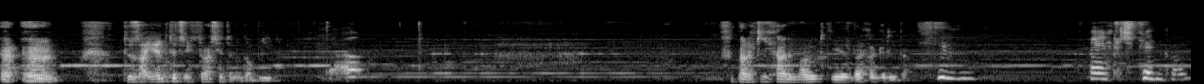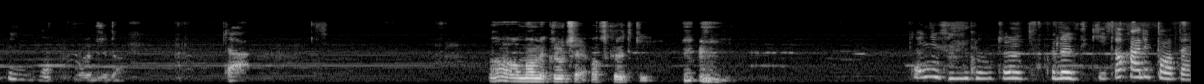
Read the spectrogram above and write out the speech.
Tu zajęty, czyli strasznie ten goblin. To... Chyba taki Harry malutki jest dla Hagrida. A jakiś ten goblin. Ale brzyda. Tak. O, mamy klucze od skrytki. To nie są klucze od skrytki, to Harry Potter.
